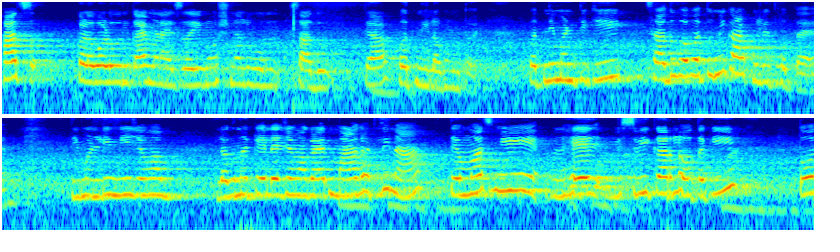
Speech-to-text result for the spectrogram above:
हाच कळवळून काय म्हणायचं इमोशनल होऊन साधू त्या पत्नीला म्हणतोय. पत्नी म्हणते की साधू बाबा तुम्ही का आकुलित होत आहे ती म्हणली मी जेव्हा लग्न केले जेव्हा गळ्यात माळ घातली ना तेव्हाच मी हे स्वीकारलं होतं की तो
